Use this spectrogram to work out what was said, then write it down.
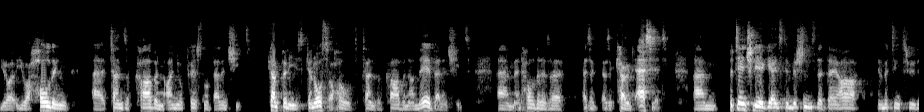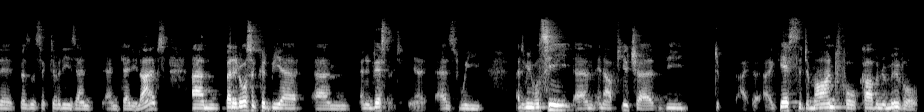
You are you are holding uh, tons of carbon on your personal balance sheet. Companies can also hold tons of carbon on their balance sheets um, and hold it as a as a as a current asset um, potentially against emissions that they are emitting through their business activities and, and daily lives. Um, but it also could be a, um, an investment. You know, as we as we will see um, in our future, the I, I guess the demand for carbon removal,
